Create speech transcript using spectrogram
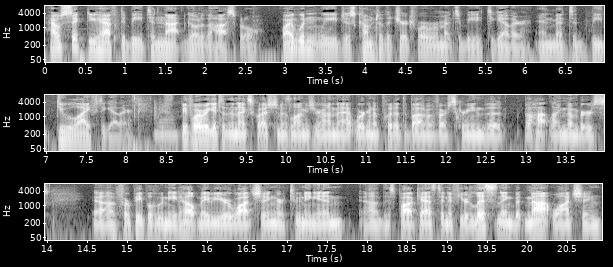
how sick do you have to be to not go to the hospital? Why wouldn't we just come to the church where we're meant to be together and meant to be do life together? Before we get to the next question, as long as you're on that, we're going to put at the bottom of our screen the, the hotline numbers uh, for people who need help. Maybe you're watching or tuning in uh, this podcast, and if you're listening but not watching,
